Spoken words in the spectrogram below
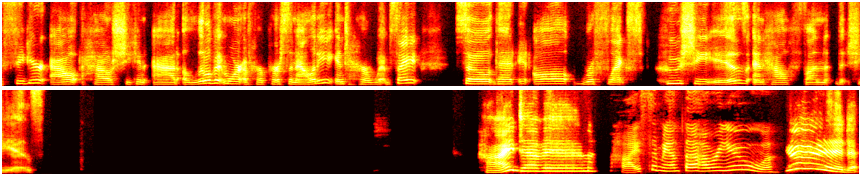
figure out how she can add a little bit more of her personality into her website so that it all reflects who she is and how fun that she is. Hi, Devin. Hi, Samantha. How are you? Good.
